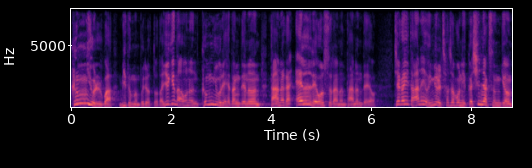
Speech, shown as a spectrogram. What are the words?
긍휼과 믿음은 버렸도다. 여기 나오는 긍휼에 해당되는 단어가 엘레오스라는 단어인데요. 제가 이 단어의 의미를 찾아보니까 신약 성경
